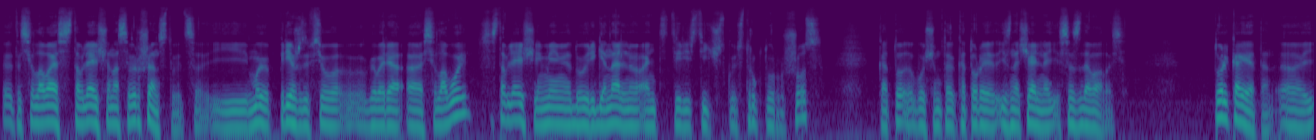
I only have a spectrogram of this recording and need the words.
эта силовая составляющая, она совершенствуется. И мы, прежде всего, э, говоря о силовой составляющей, имеем в виду региональную антитеррористическую структуру ШОС, в общем-то, которая изначально и создавалась. Только это. Э,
